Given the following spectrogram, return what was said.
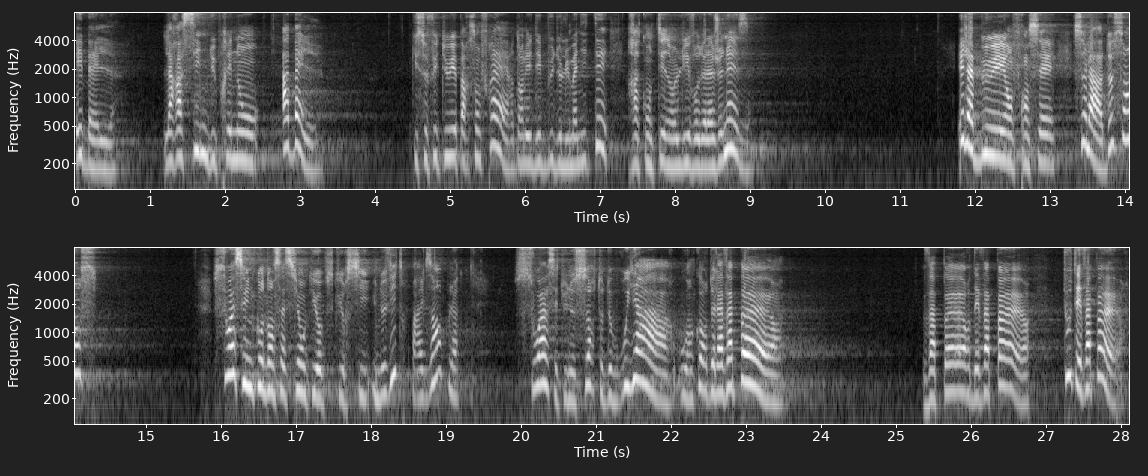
ébelle, la racine du prénom Abel, qui se fait tuer par son frère dans les débuts de l'humanité, raconté dans le livre de la Genèse. Et la buée en français, cela a deux sens. Soit c'est une condensation qui obscurcit une vitre, par exemple, soit c'est une sorte de brouillard ou encore de la vapeur. Vapeur des vapeurs, tout est vapeur.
